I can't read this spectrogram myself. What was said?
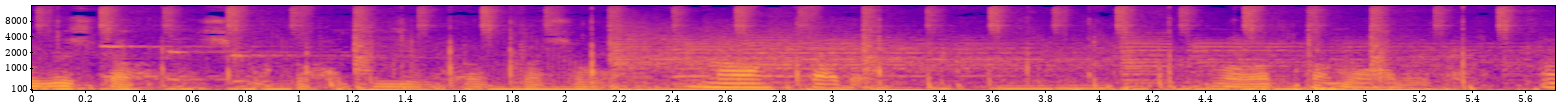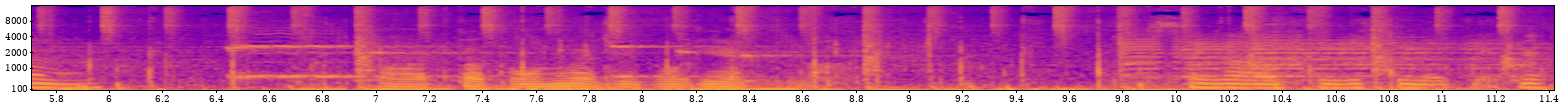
どうでした。仕事88箇所。回ったで回ったもんあれ。でうん。回ったと同じご利益が砂を踏みしめてね。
